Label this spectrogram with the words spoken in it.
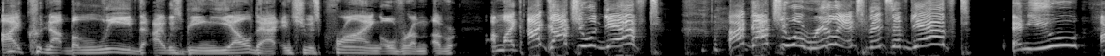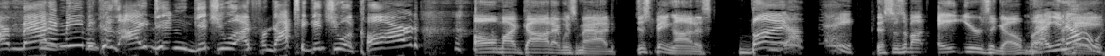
I could not believe that I was being yelled at, and she was crying over a. a I'm like, I got you a gift. I got you a really expensive gift. And you are mad at me because I didn't get you, I forgot to get you a card? Oh my God, I was mad. Just being honest. But Yeah. Hey, this was about eight years ago. But Now you know. hey,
